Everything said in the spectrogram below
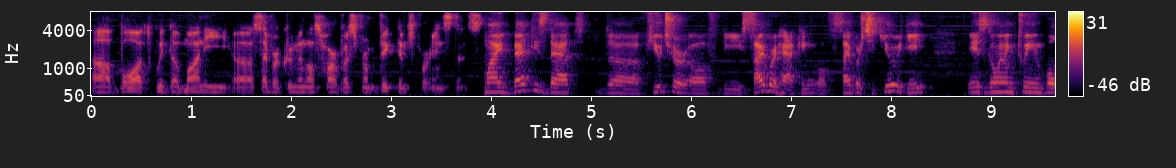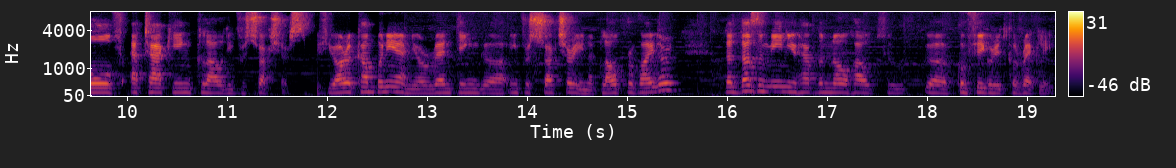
uh, bought with the money uh, cyber criminals harvest from victims, for instance. My bet is that the future of the cyber hacking, of cybersecurity, is going to involve attacking cloud infrastructures. If you are a company and you're renting uh, infrastructure in a cloud provider, that doesn't mean you have the know-how to uh, configure it correctly.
